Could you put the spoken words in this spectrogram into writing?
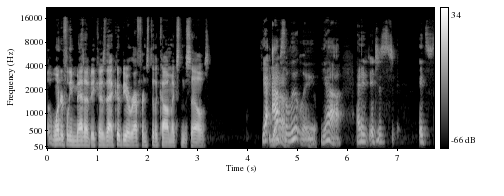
wonderfully meta because that could be a reference to the comics themselves. Yeah, Yeah. absolutely. Yeah. And it, it just it's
